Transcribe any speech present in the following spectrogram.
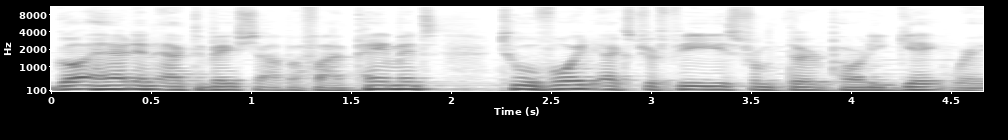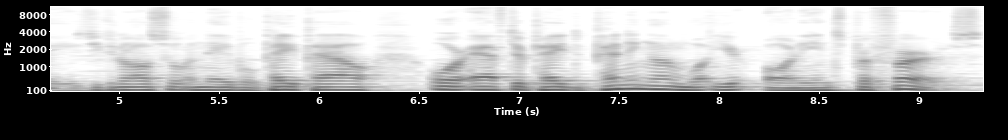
go ahead and activate Shopify payments to avoid extra fees from third-party gateways. You can also enable PayPal or Afterpay depending on what your audience prefers.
